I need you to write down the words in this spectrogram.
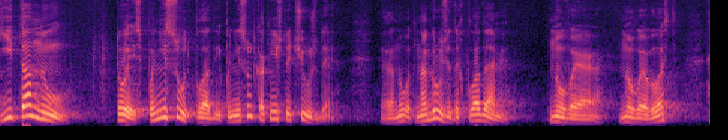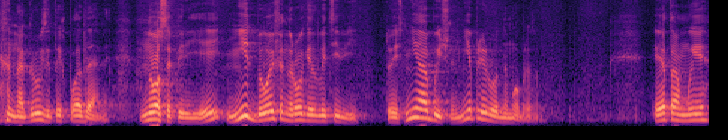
етану, то есть понесут плоды, понесут как нечто чуждое. Э, ну вот, нагрузят их плодами новая, новая власть нагрузит их плодами. Носа перьей нит бойфен рогел ВТВ, то есть необычным, неприродным образом. Это мы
